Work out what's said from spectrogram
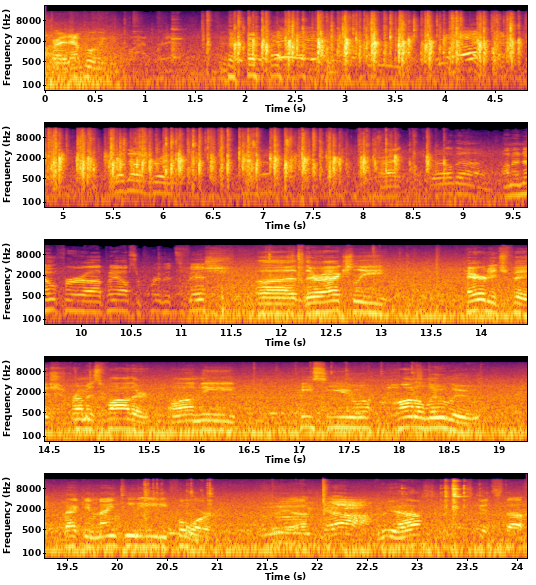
All right, that point we can clap, right? well done, Chris. All right, well done. On a note for uh, Petty Officer Privet's fish, uh, they're actually heritage fish from his father on the PCU Honolulu back in 1984. Yeah. Yeah. It's good stuff.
